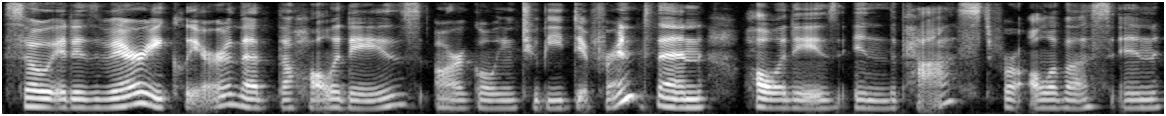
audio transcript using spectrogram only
So it is very clear that the holidays are going to be different than holidays in the past for all of us in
